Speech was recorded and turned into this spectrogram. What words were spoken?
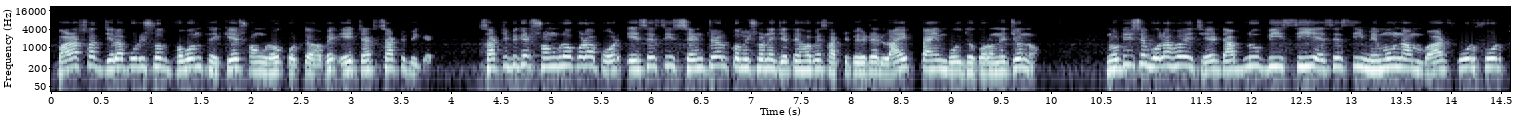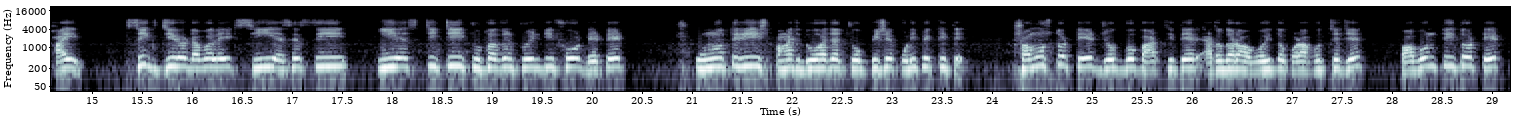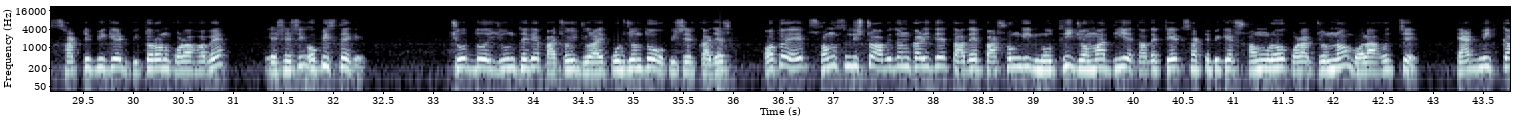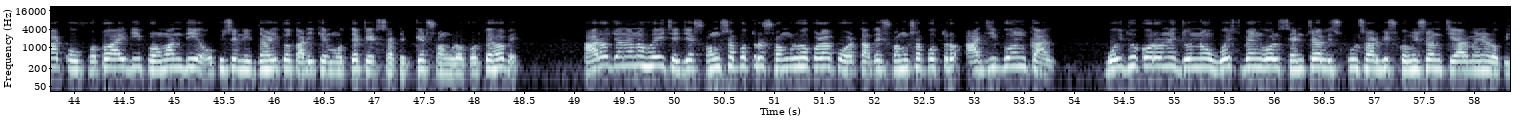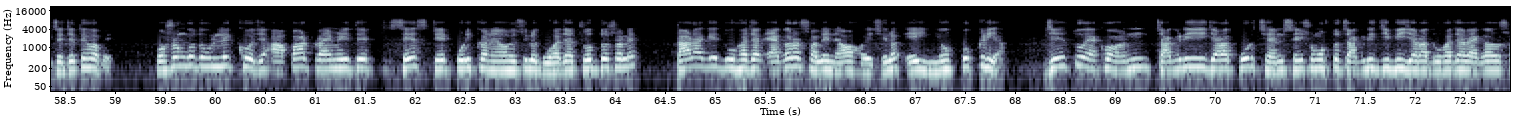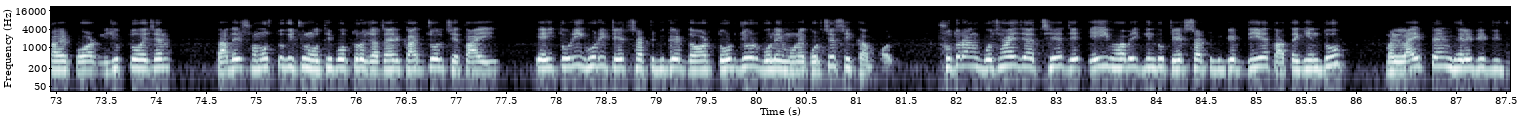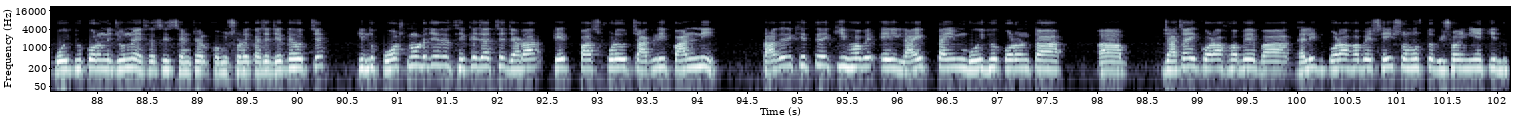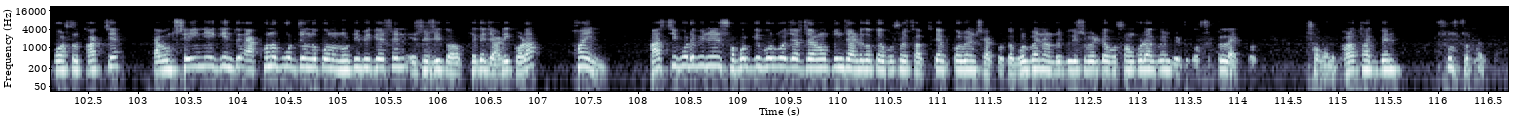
বারাসাত জেলা পরিষদ ভবন থেকে সংগ্রহ করতে হবে এই টেট সার্টিফিকেট। সার্টিফিকেট সংগ্রহ করার পর এসএসসি সেন্ট্রাল কমিশনে যেতে হবে সার্টিফিকেটের লাইফ টাইম বৈধকরণের জন্য। নোটিশে বলা হয়েছে W BC SSC memo number four four five six zero double eight C SSC ESTT two thousand twenty four dated উনত্রিশ পাঁচ দু হাজার চব্বিশে পরিপ্রেক্ষিতে সমস্ত টেট যোগ্য প্রার্থীদের এত দ্বারা অবহিত করা হচ্ছে যে অবন্টিত টেট সার্টিফিকেট বিতরণ করা হবে এসএসসি অফিস থেকে। চোদ্দোই জুন থেকে পাঁচই জুলাই পর্যন্ত অফিসের কাজের। অতএব সংশ্লিষ্ট আবেদনকারীদের তাদের প্রাসঙ্গিক নথি জমা দিয়ে তাদের টেট সার্টিফিকেট সংগ্রহ করার জন্য বলা হচ্ছে। অ্যাডমিট কার্ড ও ফটো আইডি প্রমাণ দিয়ে অফিসে নির্ধারিত তারিখের মধ্যে টেট সার্টিফিকেট সংগ্রহ করতে হবে। আরও জানানো হয়েছে যে, শংসাপত্র সংগ্রহ করার পর তাদের শংসাপত্র আজীবনকাল বৈধকরণের জন্য West Bengal central school service commission চেয়ারম্যানের অফিসে যেতে হবে। প্রসঙ্গত উল্লেখ্য যে, আপার প্রাইমারিতে শেষ স্টেট পরীক্ষা নেওয়া হয়েছিল দু হাজার চোদ্দ সালে। তার আগে দু হাজার এগারো সালে নেওয়া হয়েছিল এই নিয়োগ প্রক্রিয়া। যেহেতু এখন চাকরি যারা করছেন, সেই সমস্ত চাকরিজীবী যারা দু হাজার এগারো সালের পর নিযুক্ত হয়েছেন, তাদের সমস্ত কিছু নথিপত্র যাচাইয়ের কাজ চলছে। তাই এই তড়িঘড়ি টেট সার্টিফিকেট দেওয়ার তোড়জোড় বলে মনে করছে শিক্ষা মহল সুতরাং বোঝাই যাচ্ছে যে এইভাবেই কিন্তু টেট সার্টিফিকেট দিয়ে তাতে কিন্তু মানে লাইফ টাইম ভ্যালিডিটি বৈধকরণের জন্য এসএসসি সেন্ট্রাল কমিশনের কাছে যেতে হচ্ছে। কিন্তু প্রশ্নটা যেটা থেকে যাচ্ছে, যারা টেট পাস করেও চাকরি পাননি, তাদের ক্ষেত্রে কীভাবে এই লাইফ টাইম বৈধকরণটা যাচাই করা হবে বা ভ্যালিড করা হবে সেই সমস্ত বিষয় নিয়ে কিন্তু প্রশ্ন থাকছে এবং সেই নিয়ে কিন্তু এখনও পর্যন্ত কোনো নোটিফিকেশন এসএসসি তরফ থেকে জারি করা হয়নি। আসছি বিনিয়োগ সকলকে বলব, যার চ্যানেল নতুন চ্যানেলটিকে অবশ্যই সাবস্ক্রাইব করবেন শেয়ার করতে ভুলবেন না নোটিফিকেশন বেলটা অবশ্যই রাখবেন ভিডিও কষ্টটা লাইক করবেন। সকলে ভালো থাকবেন, সুস্থ থাকবেন।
